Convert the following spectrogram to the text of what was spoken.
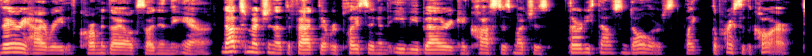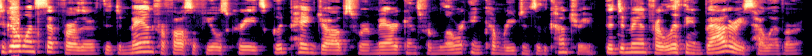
very high rate of carbon dioxide in the air. Not to mention that the fact that replacing an EV battery can cost as much as $30,000, like the price of the car. To go one step further, the demand for fossil fuels creates good paying jobs for Americans from lower income regions of the country. The demand for lithium batteries, however,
